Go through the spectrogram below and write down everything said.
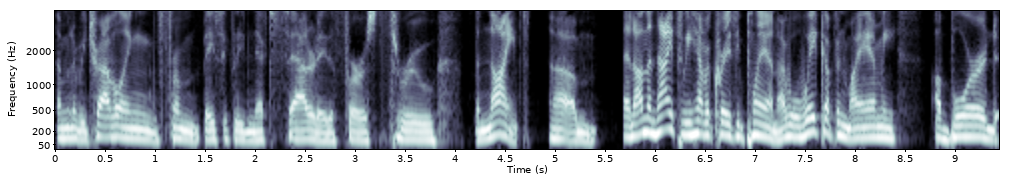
I'm going to be traveling from basically next Saturday, the first through the 9th. Um, and on the 9th, we have a crazy plan. I will wake up in Miami aboard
